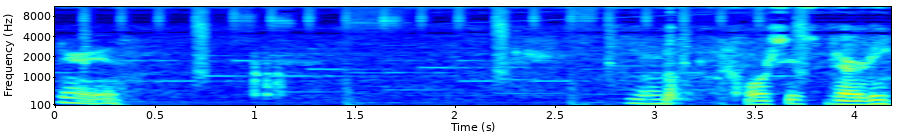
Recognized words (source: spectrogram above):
There it is. Hmm, and of course it's dirty.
